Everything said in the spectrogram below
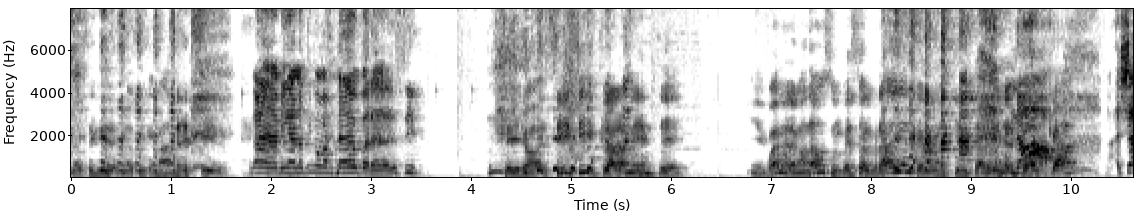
No sé qué, no sé qué más decir. Nada, amiga, no tengo más nada para decir. Pero sí, sí, claramente. Bueno, le mandamos un beso al Brian, si alguna vez quiere salir en el No. podcast. Ya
